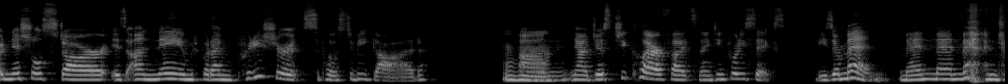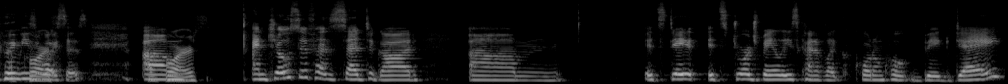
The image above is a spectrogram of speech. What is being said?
initial star is unnamed, but I'm pretty sure it's supposed to be God. Mhm. Um, now, just to clarify, it's 1946. These are men, men, men, men doing Of these voices. of Um, course. And Joseph has said to God, um, "It's day. It's George Bailey's kind of like quote unquote big day,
